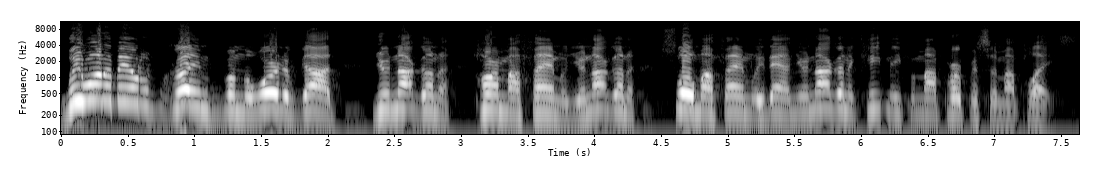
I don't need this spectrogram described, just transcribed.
We want to be able to proclaim from the Word of God, you're not going to harm my family. You're not going to slow my family down. You're not going to keep me from my purpose and my place.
